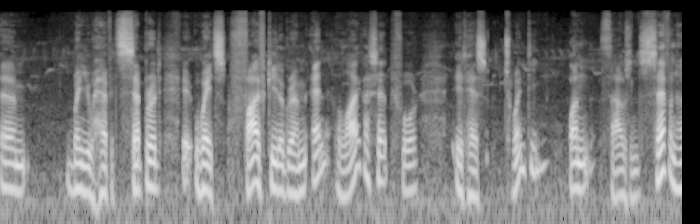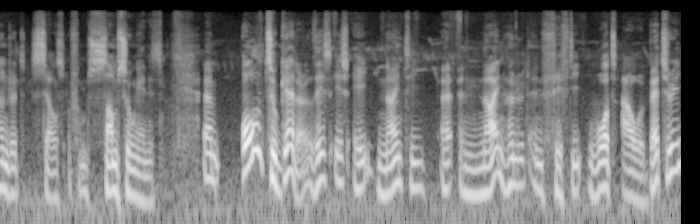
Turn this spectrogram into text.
um, when you have it separate, it weighs 5 kilogram and like I said before, it has 21,700 cells from Samsung in it. Um, Altogether, this is a 90, uh, a 950 watt hour battery.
